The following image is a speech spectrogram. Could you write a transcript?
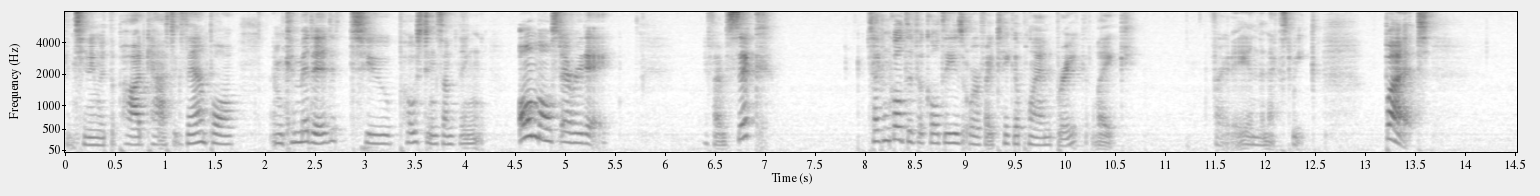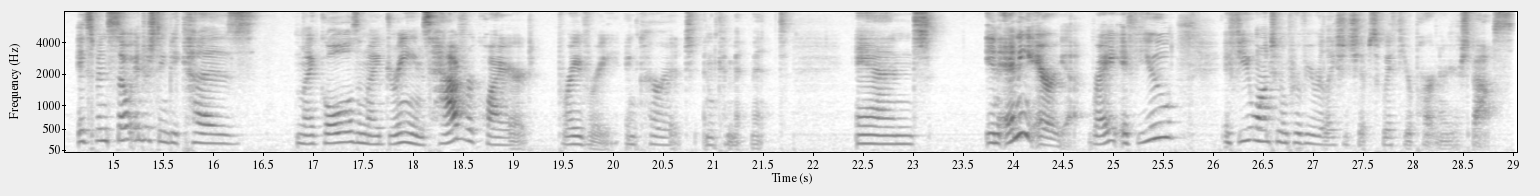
continuing with the podcast example, I'm committed to posting something almost every day. If I'm sick, technical difficulties, or if I take a planned break, like Friday in the next week. But it's been so interesting because my goals and my dreams have required bravery and courage and commitment. And in any area, right? If you if you want to improve your relationships with your partner, your spouse,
